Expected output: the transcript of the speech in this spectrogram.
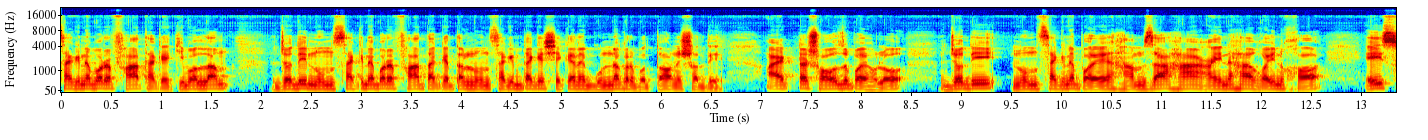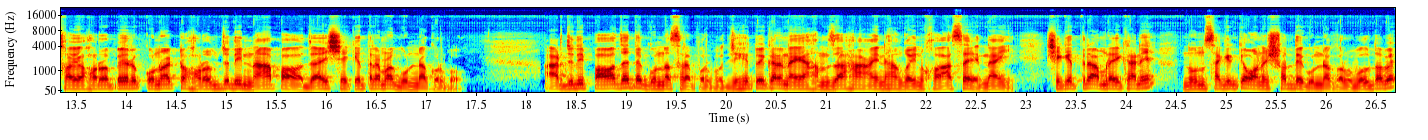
সাকিনে পরে ফা থাকে কি বললাম যদি নুন সাকিনে পরে ফা থাকে, তাহলে নুন সাকিনটাকে সেখানে গুণনা করে পড়তে হয় অনিশ্বর দিয়ে আরেকটা সহজ উপায় হলো, যদি নুন সাকিনে পরে হামজা হা আইন হা গইন খ, এই ছয় হরফের কোনো একটা হরফ যদি না পাওয়া যায়, সেক্ষেত্রে আমরা গুণনা করব। আর যদি পাওয়া যায় তা গুন্না ছাড়া পড়ব। যেহেতু এখানে নাই, হামজা হা, আইন হা, গইন খ আছে, নাই। সেক্ষেত্রে আমরা এখানে নুন সাকিরকে অনেশ্বর গুন্না করব। বলতে হবে,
